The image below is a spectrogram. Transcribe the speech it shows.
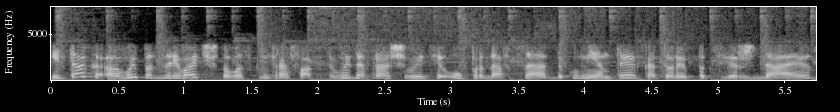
Итак, а вы подозреваете, что у вас контрафакт. Вы запрашиваете у продавца документы, которые подтверждают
